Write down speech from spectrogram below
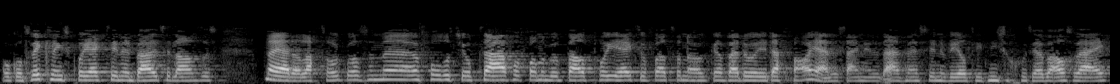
ook ontwikkelingsprojecten in het buitenland. Dus nou ja, dan lag er ook wel eens een, uh, een foldertje op tafel van een bepaald project of wat dan ook. waardoor je dacht van, oh ja, er zijn inderdaad mensen in de wereld die het niet zo goed hebben als wij.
